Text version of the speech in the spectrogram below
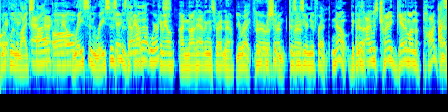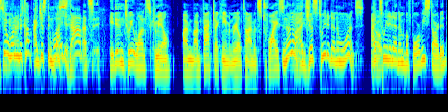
Brooklyn Okay, lifestyle? uh, uh, Camille. race and racism Okay, is that how that works? Camille, I'm not having this right now. You're right. You- we shouldn't because he's your new friend. No, because I. I was trying to get him on the podcast. I still want him to come. I just Well, invited him. stop. That's he didn't tweet once, Camille. I'm I'm fact checking him in real time. It's twice. No, no, at I just tweeted at him once. I tweeted at him before we started.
